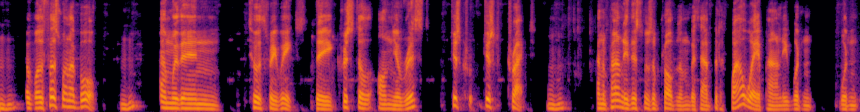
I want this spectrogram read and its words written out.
Mm-hmm. Well, the first one I bought, mm-hmm. and within two or three weeks, the crystal on your wrist just just cracked. Mm-hmm. And apparently, this was a problem with that. But Huawei apparently wouldn't wouldn't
